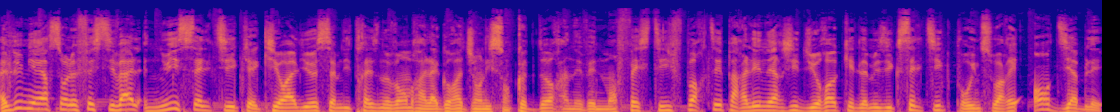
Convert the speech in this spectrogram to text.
Lumière sur le festival Nuit Celtique qui aura lieu samedi 13 novembre à l'Agora de Genlis en Côte d'Or, un événement festif porté par l'énergie du rock et de la musique celtique pour une soirée endiablée.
